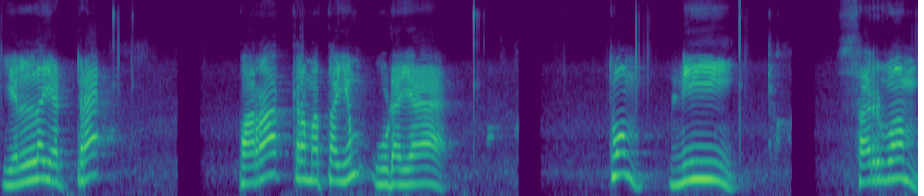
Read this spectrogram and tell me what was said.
எல்லையற்ற பராக்கிரமத்தையும் உடைய துவம் நீ சர்வம்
